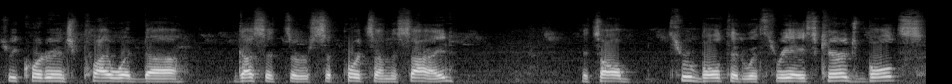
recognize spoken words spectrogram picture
3 quarter inch plywood uh, gussets or supports on the side. It's all through bolted with 3 ace carriage bolts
